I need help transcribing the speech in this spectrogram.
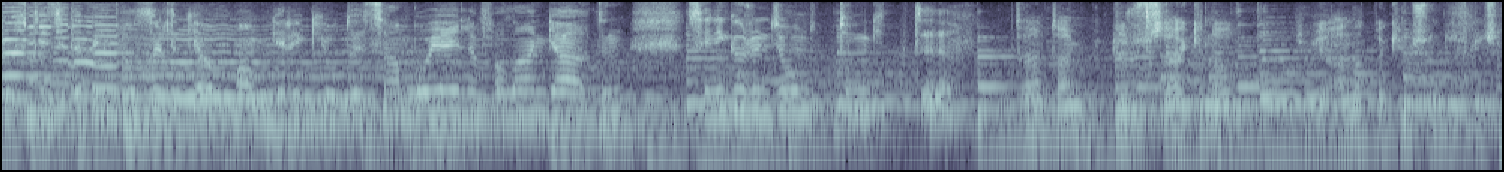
Köfteci de benim hazırlık yapmam gerekiyordu. E Sen boyayla falan geldin. Seni görünce unuttum gitti. Tamam tamam dur sakin ol. Bir anlat bakayım şunu düzgünce.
